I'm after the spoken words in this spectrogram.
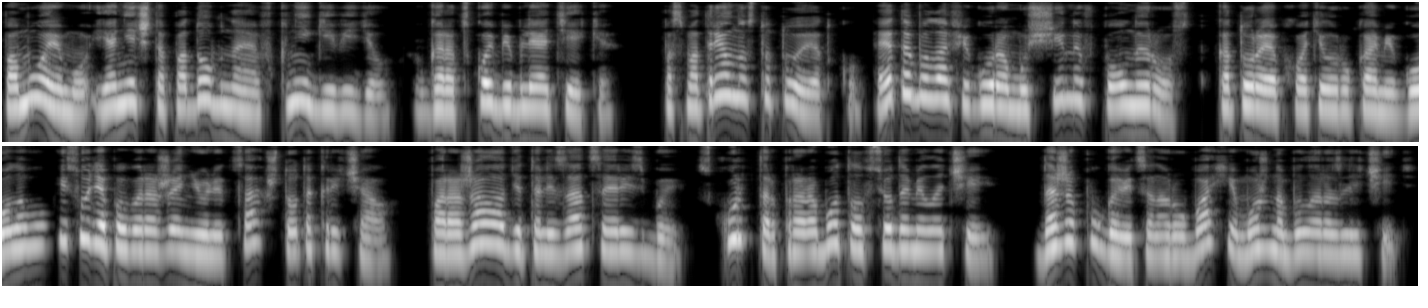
По-моему, я нечто подобное в книге видел, в городской библиотеке. Посмотрел на статуэтку. Это была фигура мужчины в полный рост, который обхватил руками голову и, судя по выражению лица, что-то кричал. Поражала детализация резьбы. Скульптор проработал все до мелочей. Даже пуговицы на рубахе можно было различить.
